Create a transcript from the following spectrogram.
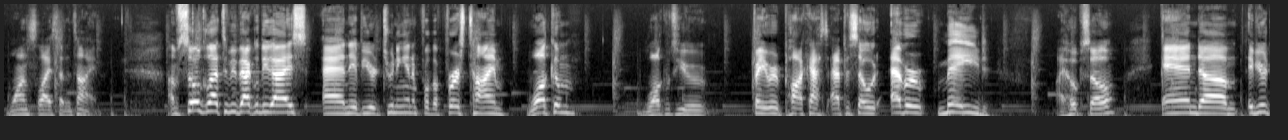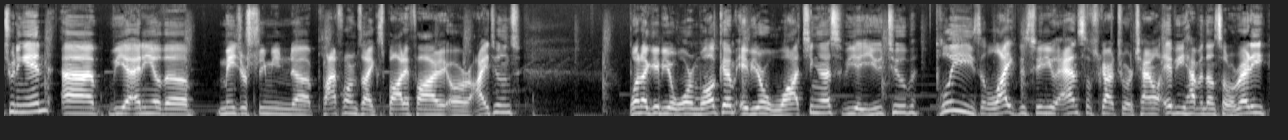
one slice at a time. I'm so glad to be back with you guys, and if you're tuning in for the first time, welcome. Welcome to your favorite podcast episode ever made. I hope so. And um, if you're tuning in uh, via any of the major streaming uh, platforms like Spotify or iTunes, want to give you a warm welcome. If you're watching us via YouTube, please like this video and subscribe to our channel if you haven't done so already.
